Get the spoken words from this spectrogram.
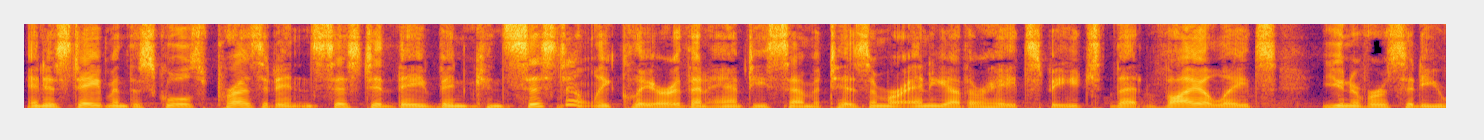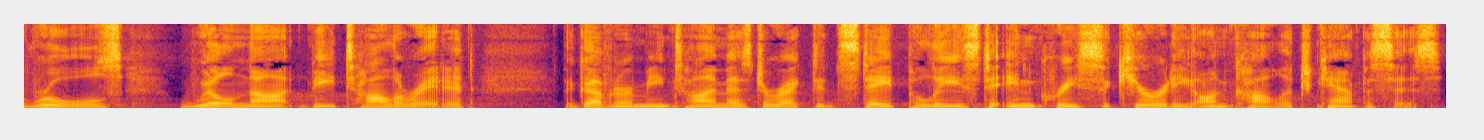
In a statement, the school's president insisted they've been consistently clear that anti Semitism or any other hate speech that violates university rules will not be tolerated. The governor, meantime, has directed state police to increase security on college campuses.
